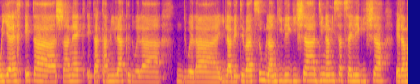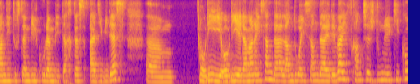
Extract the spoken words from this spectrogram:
oier eta sanek eta kamilak duela duela hilabete batzu, langile gisa, dinamizatzaile gisa, eraman dituzten bilkuren bitartez adibidez. Um, Hori, hori eramana izan da, landua izan da ere bai, frantses dunekiko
